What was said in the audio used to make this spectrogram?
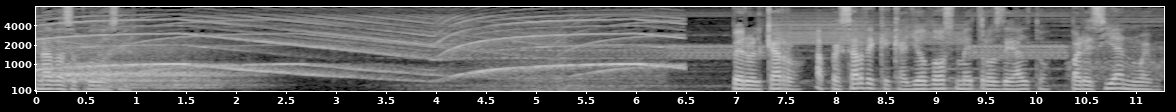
nada se pudo hacer. Pero el carro, a pesar de que cayó dos metros de alto, parecía nuevo.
